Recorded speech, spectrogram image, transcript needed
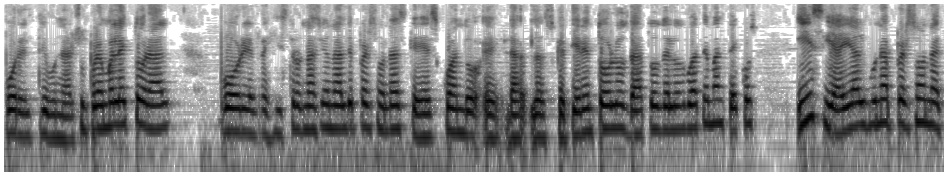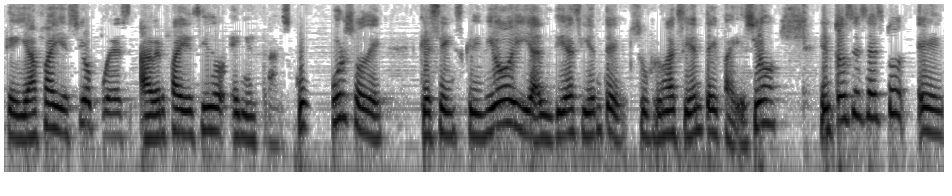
por el Tribunal Supremo Electoral, por el Registro Nacional de Personas, que es cuando eh, los que tienen todos los datos de los guatemaltecos, y si hay alguna persona que ya falleció, pues haber fallecido en el transcurso de, que se inscribió y al día siguiente sufrió un accidente y falleció. Entonces esto, eh,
